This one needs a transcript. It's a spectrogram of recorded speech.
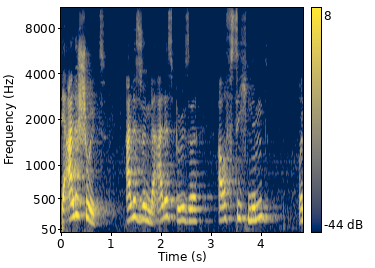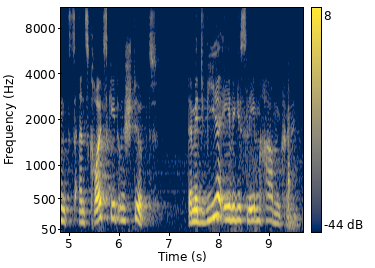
der alle Schuld, alle Sünde, alles Böse auf sich nimmt und ans Kreuz geht und stirbt, damit wir ewiges Leben haben können.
